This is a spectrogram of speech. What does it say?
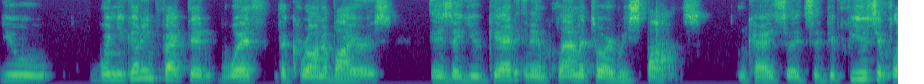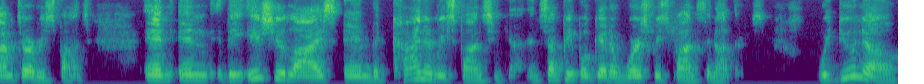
you when you get infected with the coronavirus is that you get an inflammatory response. Okay, so it's a diffuse inflammatory response. And, and the issue lies in the kind of response you get. And some people get a worse response than others. We do know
